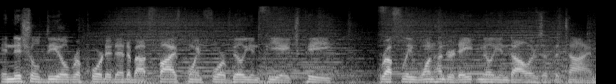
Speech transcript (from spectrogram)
Initial deal reported at about 5.4 billion PHP, roughly $108 million at the time.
